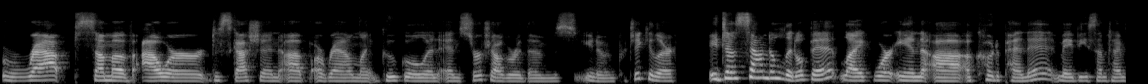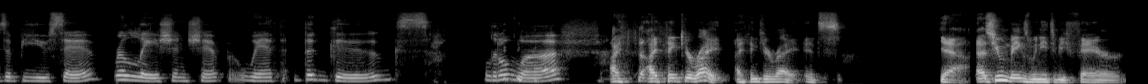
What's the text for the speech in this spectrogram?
wrap some of our discussion up around like google and, and search algorithms you know in particular it does sound a little bit like we're in a, a codependent maybe sometimes abusive relationship with the googs little woof I th- I think you're right. I think you're right. It's yeah, as human beings, we need to be fair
